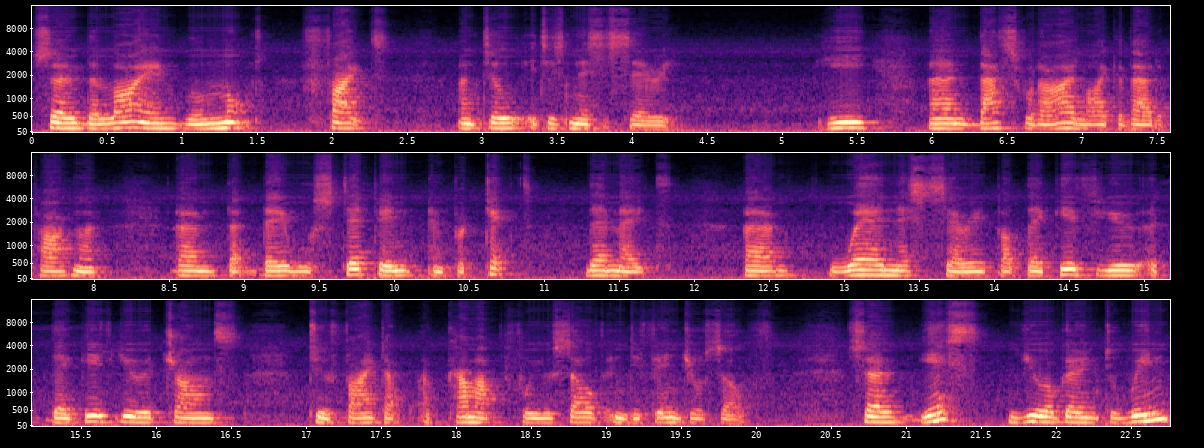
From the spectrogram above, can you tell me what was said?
So the lion will not fight until it is necessary. He, and that's what I like about a partner, um, that they will step in and protect their mate um, where necessary, but they give you a, they give you a chance to fight up, uh, come up for yourself and defend yourself. So yes, you are going to win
